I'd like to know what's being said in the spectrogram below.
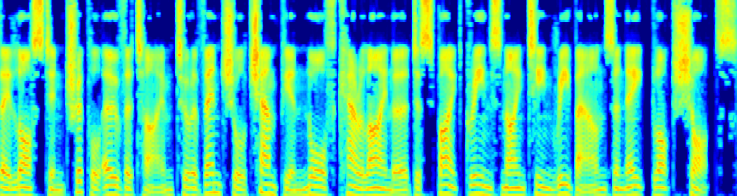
they lost in triple overtime to eventual champion North Carolina despite Green's 19 rebounds and 8 blocked shots.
